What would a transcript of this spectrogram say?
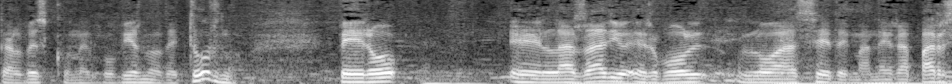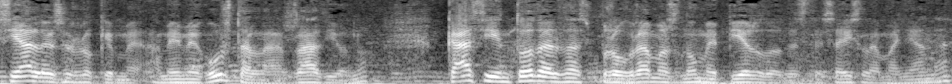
tal vez con el gobierno de turno, pero eh, la radio Herbol lo hace de manera parcial, eso es lo que me- a mí me gusta la radio, ¿no? Casi en todos los programas no me pierdo desde 6 de la mañana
